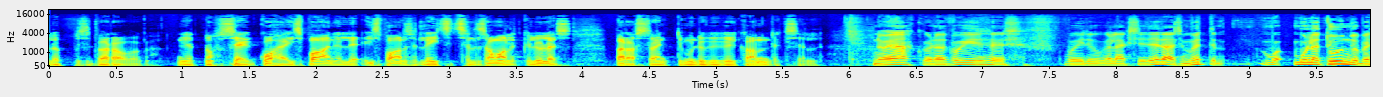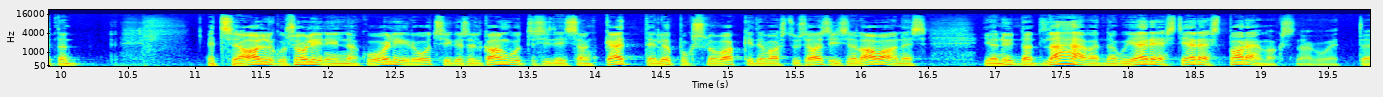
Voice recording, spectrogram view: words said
lõppesid väravaga. nii et noh, see kohe Hispaania, hispaanlased leidsid selle samal hetkel üles, pärast anti muidugi kõik andeks jälle. nojah, kui nad võid, võiduga läksid edasi, ma ütlen, mulle tundub, et nad et see algus oli neil nagu oli, Rootsiga seal kangutasid, ei saanud kätte, lõpuks Slovakkide vastu see asi seal avanes ja nüüd nad lähevad nagu järjest-järjest paremaks nagu, et.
